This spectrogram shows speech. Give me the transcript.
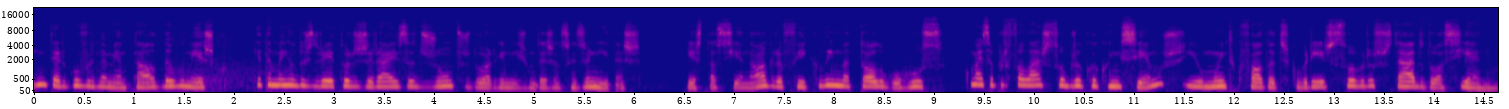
Intergovernamental da Unesco, que é também um dos diretores gerais adjuntos do Organismo das Nações Unidas. Este oceanógrafo e climatólogo russo começa por falar sobre o que conhecemos e o muito que falta descobrir sobre o estado do oceano.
